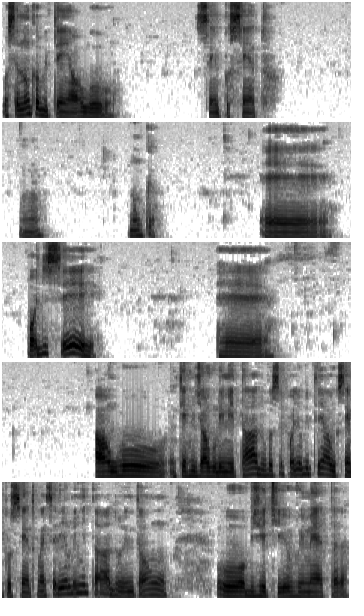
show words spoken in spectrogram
Você nunca obtém algo 100%. Uhum. Nunca. É, pode ser é, algo, em termos de algo limitado, você pode obter algo 100%, mas seria limitado. Então, o objetivo e meta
